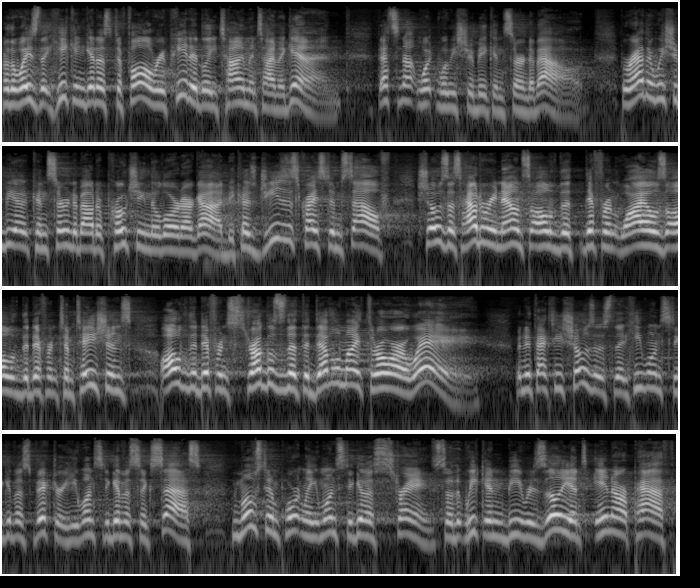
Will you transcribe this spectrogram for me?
or the ways that he can get us to fall repeatedly, time and time again. That's not what we should be concerned about. But rather, we should be uh, concerned about approaching the Lord our God because Jesus Christ Himself shows us how to renounce all of the different wiles, all of the different temptations, all of the different struggles that the devil might throw our way. But in fact, he shows us that he wants to give us victory. He wants to give us success. Most importantly, he wants to give us strength so that we can be resilient in our path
